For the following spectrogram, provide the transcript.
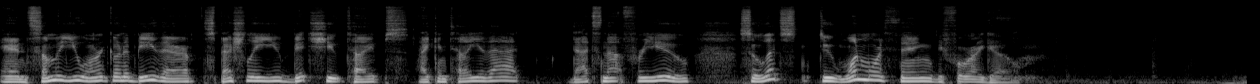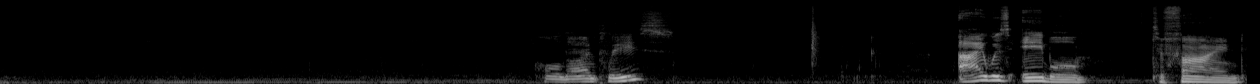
And some of you aren't going to be there, especially you BitChute types. I can tell you that. That's not for you. So let's do one more thing before I go. Hold on, please. I was able to find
